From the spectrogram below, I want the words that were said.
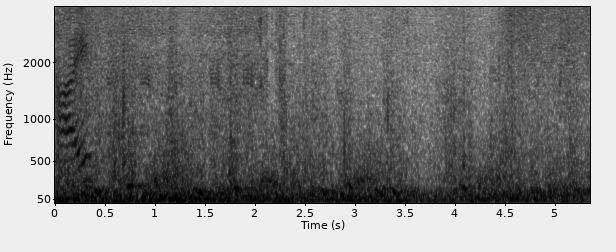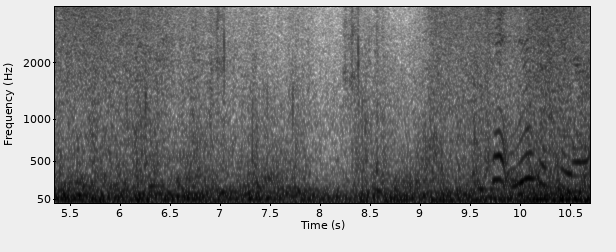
Hi. Can't use this here.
